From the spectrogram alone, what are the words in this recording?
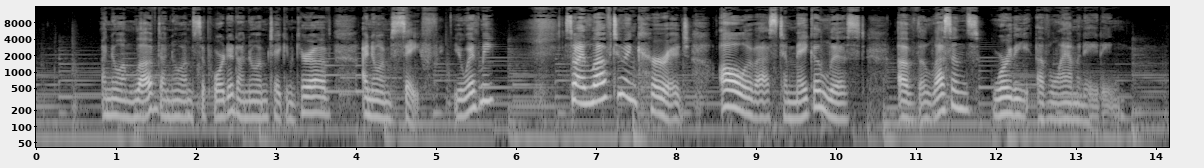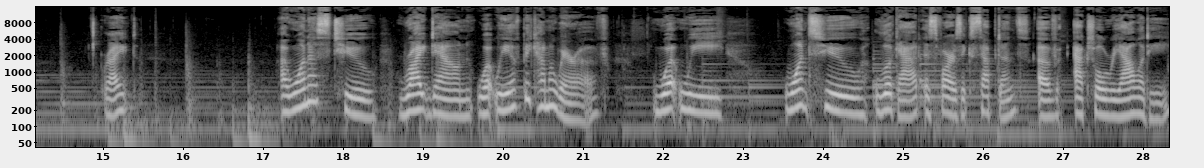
I know I'm loved. I know I'm supported. I know I'm taken care of. I know I'm safe. You with me? So I love to encourage all of us to make a list of the lessons worthy of laminating. Right? I want us to write down what we have become aware of, what we want to look at as far as acceptance of actual reality,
